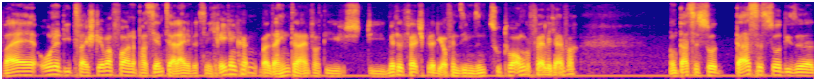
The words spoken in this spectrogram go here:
weil ohne die zwei Stürmer vorne Paciencia alleine wird es nicht regeln können, weil dahinter einfach die, die Mittelfeldspieler, die Offensiven sind zu torungefährlich einfach. Und das ist so, das ist so diese,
